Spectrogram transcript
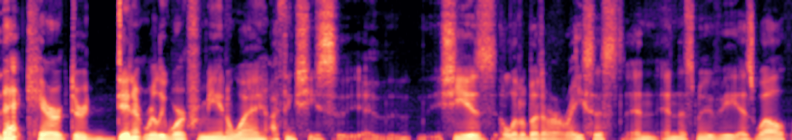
that character didn't really work for me in a way. I think she's she is a little bit of a racist in in this movie as well.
